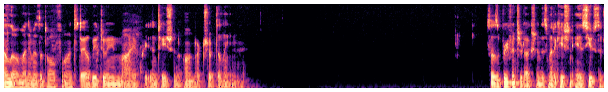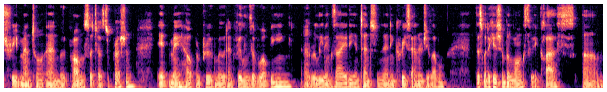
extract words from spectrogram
Hello, my name is Adolfo and today I'll be doing my presentation on nortriptyline. So as a brief introduction, this medication is used to treat mental and mood problems such as depression. It may help improve mood and feelings of well-being, uh, relieve anxiety and tension, and increase energy level. This medication belongs to a class um,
